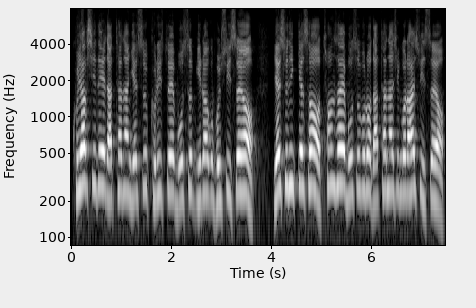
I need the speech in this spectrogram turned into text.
구약 시대에 나타난 예수 그리스도의 모습이라고 볼 수 있어요. 예수님께서 천사의 모습으로 나타나신 거라 할 수 있어요.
